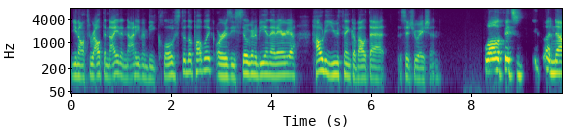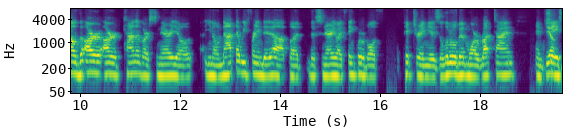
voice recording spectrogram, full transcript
you know, throughout the night and not even be close to the public, or is he still gonna be in that area? How do you think about that situation? Well, if it's now the, our our kind of our scenario, you know, not that we framed it up, but the scenario I think we're both picturing is a little bit more rut time and chase. Yep.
